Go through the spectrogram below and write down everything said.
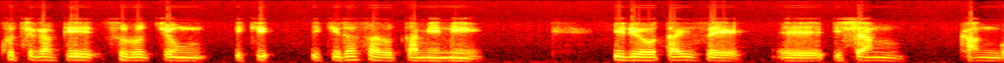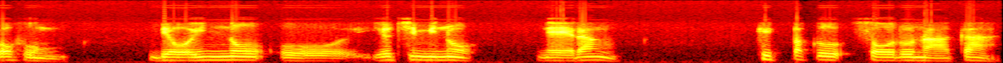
口書きする中、生き、生き出さるために、医療体制、えー、医者、看護婦、病院のゆちみのねえらん、逼迫ソウルナーか、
